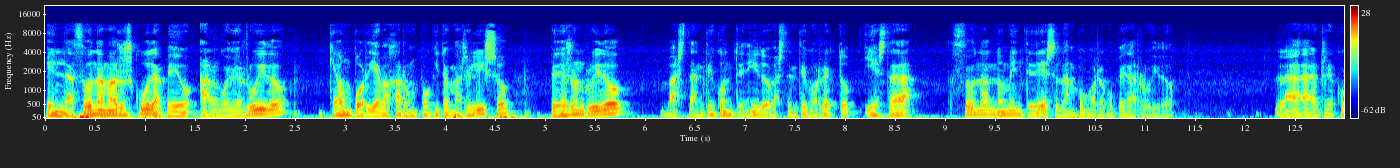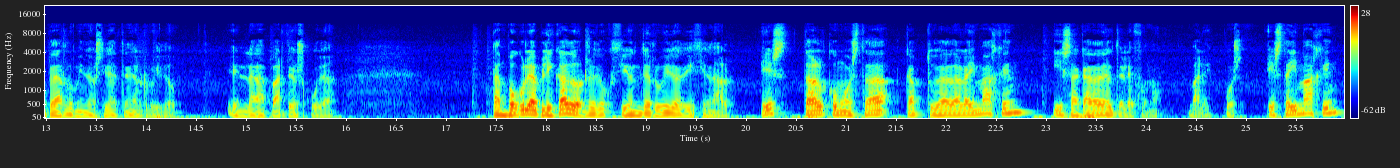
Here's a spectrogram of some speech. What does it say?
en la zona más oscura veo algo de ruido, que aún podría bajar un poquito más el ISO, pero es un ruido bastante contenido, bastante correcto. Y esta zona no me interesa tampoco recuperar ruido. La, recuperar luminosidad en el ruido, en la parte oscura. Tampoco le he aplicado reducción de ruido adicional. Es tal como está capturada la imagen y sacada del teléfono. Vale, pues esta imagen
